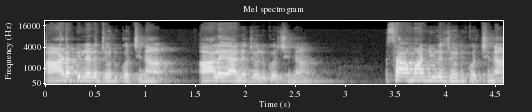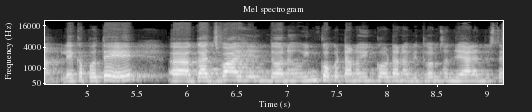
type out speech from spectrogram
ఆడపిల్లల జోలికొచ్చిన ఆలయాల జోలికొచ్చిన సామాన్యుల జోనికి వచ్చిన లేకపోతే గజ్వా హిందోను ఇంకొకటనో ఇంకొకటనో విధ్వంసం చేయాలని చూస్తే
